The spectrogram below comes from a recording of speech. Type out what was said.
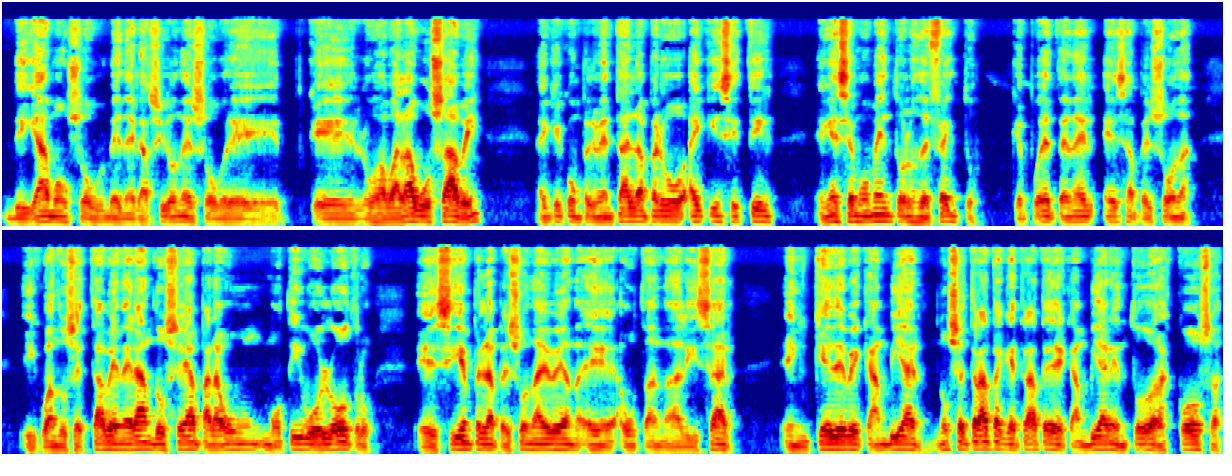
digamos, sobre veneraciones, sobre que los abalabos saben, hay que complementarla, pero hay que insistir en ese momento en los defectos que puede tener esa persona. Y cuando se está venerando, sea para un motivo o el otro, eh, siempre la persona debe autoanalizar en qué debe cambiar. No se trata que trate de cambiar en todas las cosas,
